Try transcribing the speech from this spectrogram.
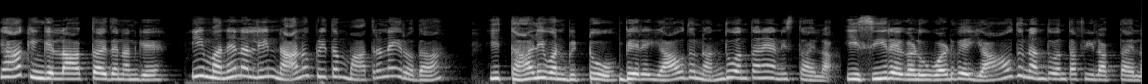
ಯಾಕೆ ಹಿಂಗೆಲ್ಲ ಆಗ್ತಾ ಇದೆ ನನಗೆ? ಈ ಮನೆಯಲ್ಲಿ ನಾನು ಪ್ರೀತಮ್ ಮಾತ್ರನೇ ಇರೋದಾ? ಈ ತಾಳಿ ಒಂದ್ ಬಿಟ್ಟು ಬೇರೆ ಯಾವ್ದು ನಂದು ಅಂತಾನೆ ಅನಿಸ್ತಾ ಇಲ್ಲ. ಈ ಸೀರೆಗಳು, ಒಡವೆ ಯಾವ್ದು ನಂದು ಅಂತ ಫೀಲ್ ಆಗ್ತಾ ಇಲ್ಲ.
